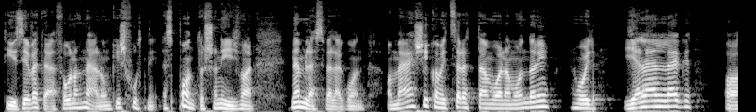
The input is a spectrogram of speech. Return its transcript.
tíz évet el fognak nálunk is futni. Ez pontosan így van. Nem lesz vele gond. A másik, amit szerettem volna mondani, hogy jelenleg a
